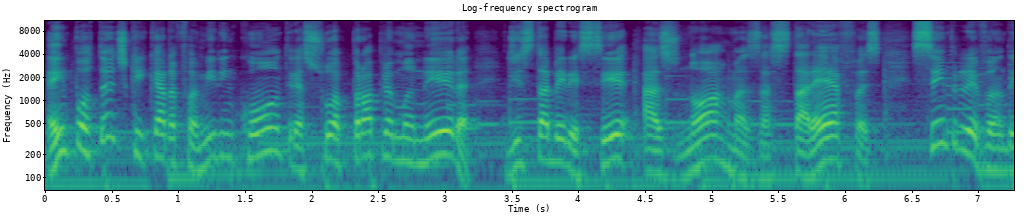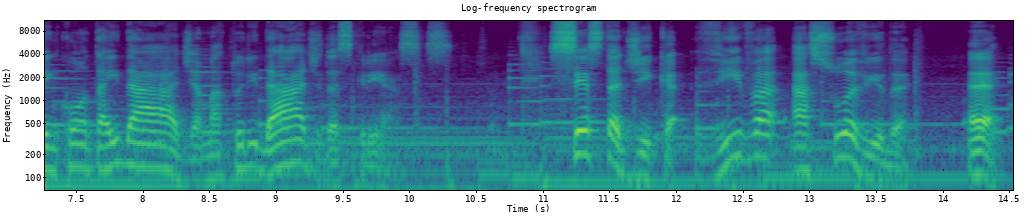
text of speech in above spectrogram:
É importante que cada família encontre a sua própria maneira de estabelecer as normas, as tarefas, sempre levando em conta a idade, a maturidade das crianças. Sexta dica: viva a sua vida. É,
